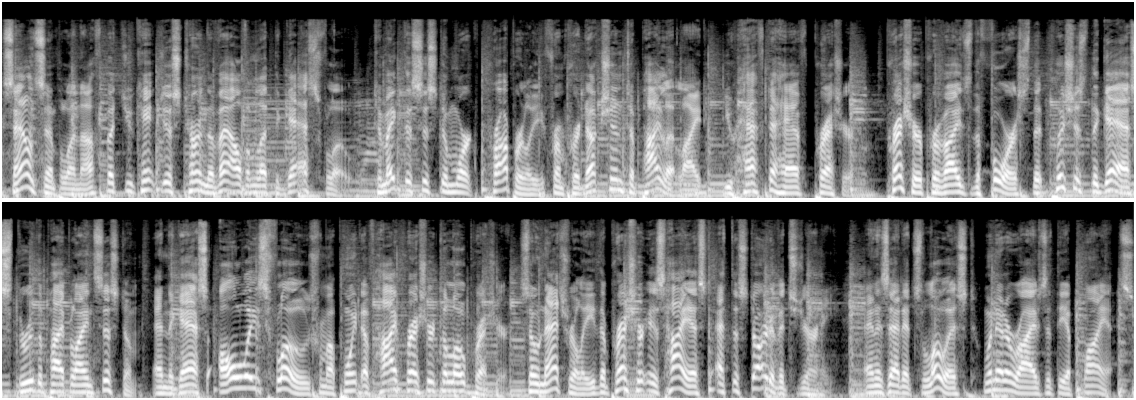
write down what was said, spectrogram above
Sounds simple enough, but you can't just turn the valve and let the gas flow. To make the system work properly from production to pilot light, you have to have pressure. Pressure provides the force that pushes the gas through the pipeline system, and the gas always flows from a point of high pressure to low pressure. So naturally, the pressure is highest at the start of its journey and is at its lowest when it arrives at the appliance.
